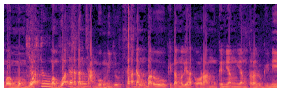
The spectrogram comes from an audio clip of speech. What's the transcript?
em, membuat Sosiastu. membuat kadang canggung nih Jul kadang baru kita melihat orang mungkin yang yang terlalu gini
